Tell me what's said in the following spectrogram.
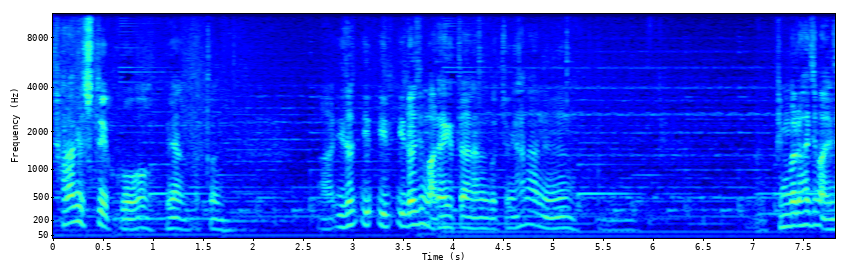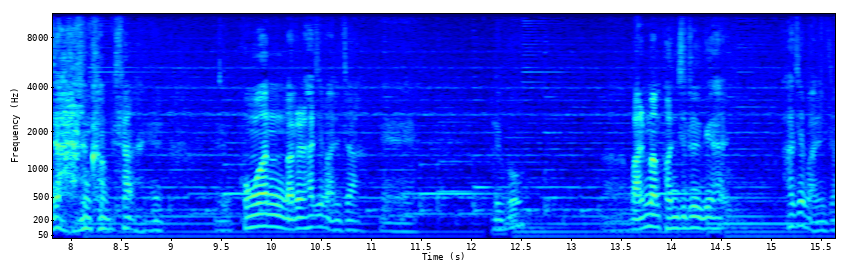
철학일 수도 있고 그냥 어떤 아, 이러, 이- 이러지 말아야겠다는 것 중에 하나는 어, 빈말을 하지 말자라는 겁니다. 예. 예, 공허한 말을 하지 말자. 예. 그리고 어, 말만 번지르게 하- 하지 말자.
